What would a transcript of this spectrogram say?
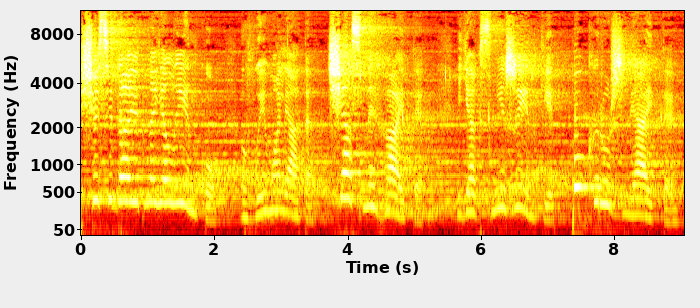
що сідають на ялинку. Ви, малята, час не гайте, як сніжинки, покружляйте.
